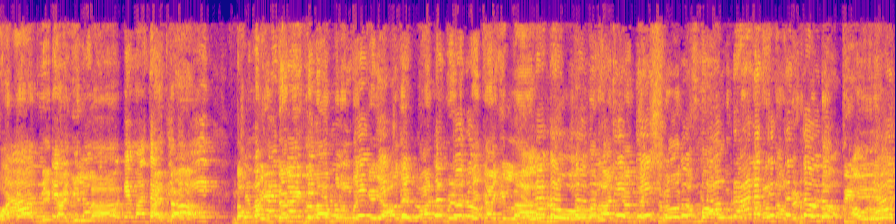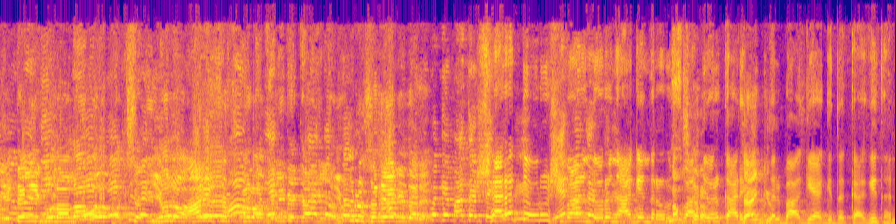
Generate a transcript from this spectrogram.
ಪಾಠ ಬೇಕಾಗಿಲ್ಲ. ಆಯ್ತಾ? ನಮ್ಮ ಇಟಲಿ ಗುಲಾಮರ ಬಗ್ಗೆ ಯಾವ್ದೇ ಪಾಠ. ಬೇಕಾಗಿಲ್ಲ. ಎಲ್ಲರೂ ನಮ್ಮ ಶರತ್ ಇದ್ದೀರಿ. ಅವರು ಶಿವಾನಂದ್ ಅವರು? ನಾಗೇಂದ್ರ ಅವರು. ಸ್ವಾತಿ ಅವರು ಕಾರ್ಯಕ್ರಮದಲ್ಲಿ ಭಾಗಿಯಾಗಿದ್ದಕ್ಕಾಗಿ ಧನ್ಯವಾದ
